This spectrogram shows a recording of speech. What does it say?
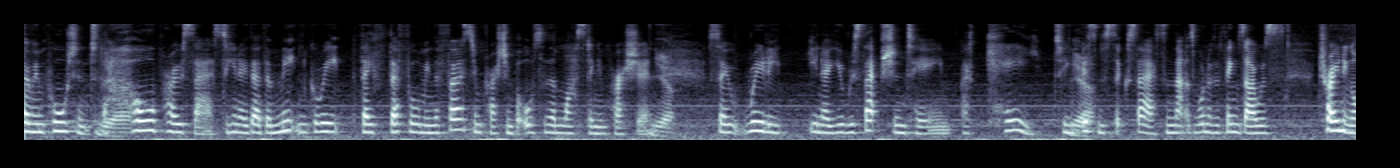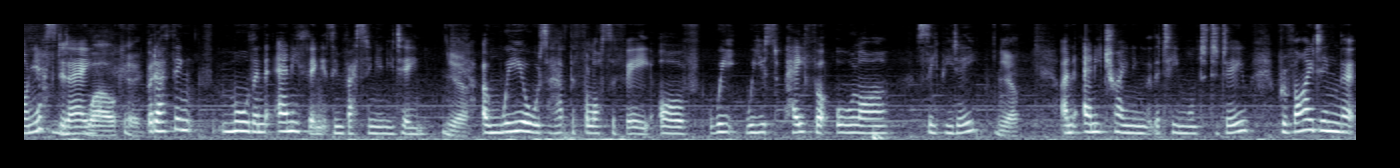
so important to the Yeah. whole process. You know, they're the meet and greet, they, they're forming the first impression, but also the lasting impression. Yeah. So really, you know, your reception team are key to Yeah. business success, and that's one of the things I was training on yesterday. Wow. Okay. But I think more than anything, it's investing in your team. Yeah. And we always had the philosophy of we we used to pay for all our CPD Yeah. and any training that the team wanted to do, providing that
